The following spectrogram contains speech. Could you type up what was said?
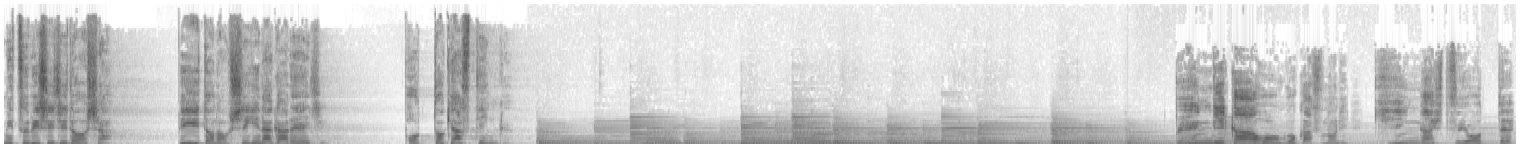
三菱自動車「ピートの不思議なガレージ」「ポッドキャスティング」便利カーを動かすのに金が必要って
